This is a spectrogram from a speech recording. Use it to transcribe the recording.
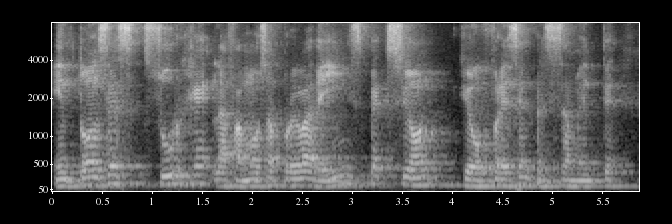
Entonces surge la famosa prueba de inspección que ofrecen precisamente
